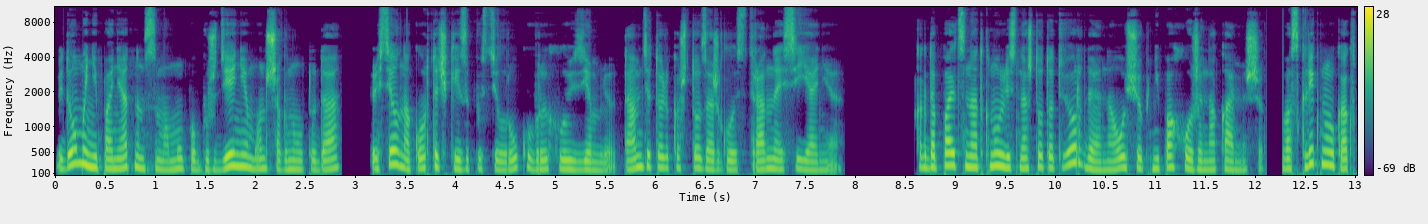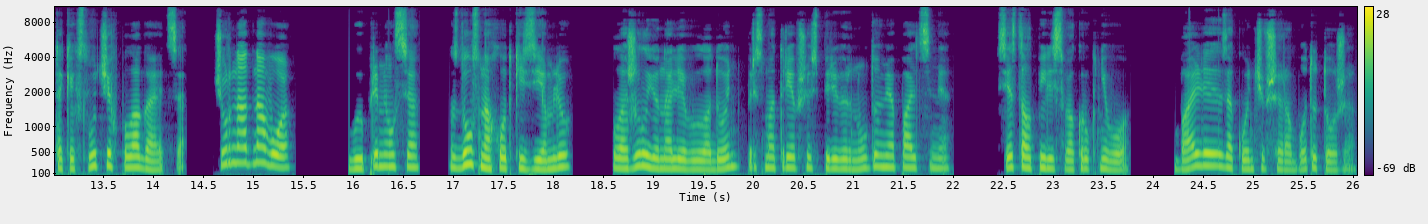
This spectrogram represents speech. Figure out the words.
Ведомый непонятным самому побуждением, он шагнул туда, присел на корточки и запустил руку в рыхлую землю, там, где только что зажглось странное сияние. Когда пальцы наткнулись на что-то твердое, на ощупь не похожее на камешек, воскликнул, как в таких случаях полагается. «Чур на одного!» Выпрямился, сдул с находки землю, положил ее на левую ладонь, присмотревшись, перевернул двумя пальцами. Все столпились вокруг него. Балли, закончивший работу, тоже.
